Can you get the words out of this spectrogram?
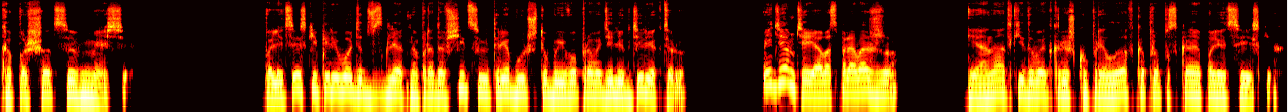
копошатся в мясе. Полицейский переводит взгляд на продавщицу и требует, чтобы его проводили к директору. «Идемте, я вас провожу», и она откидывает крышку прилавка, пропуская полицейских.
